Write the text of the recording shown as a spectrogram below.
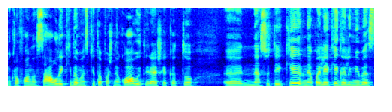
mikrofoną savo laikydamas, kitą pašnekovui, tai reiškia, kad tu nesuteiki ir nepalieki galimybės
